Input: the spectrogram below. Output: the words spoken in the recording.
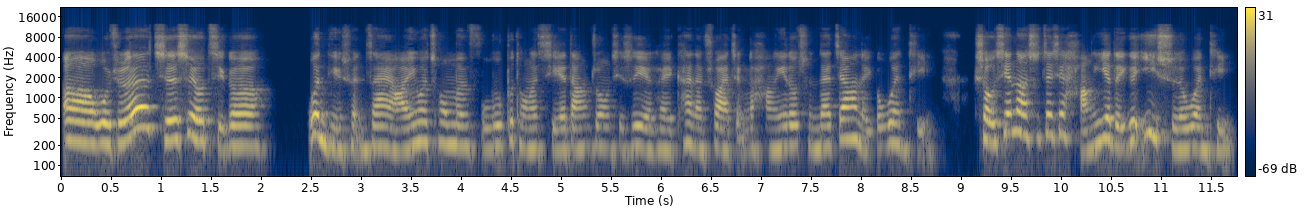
呃，我觉得其实是有几个问题存在啊，因为从我们服务不同的企业当中，其实也可以看得出来，整个行业都存在这样的一个问题。首先呢，是这些行业的一个意识的问题。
